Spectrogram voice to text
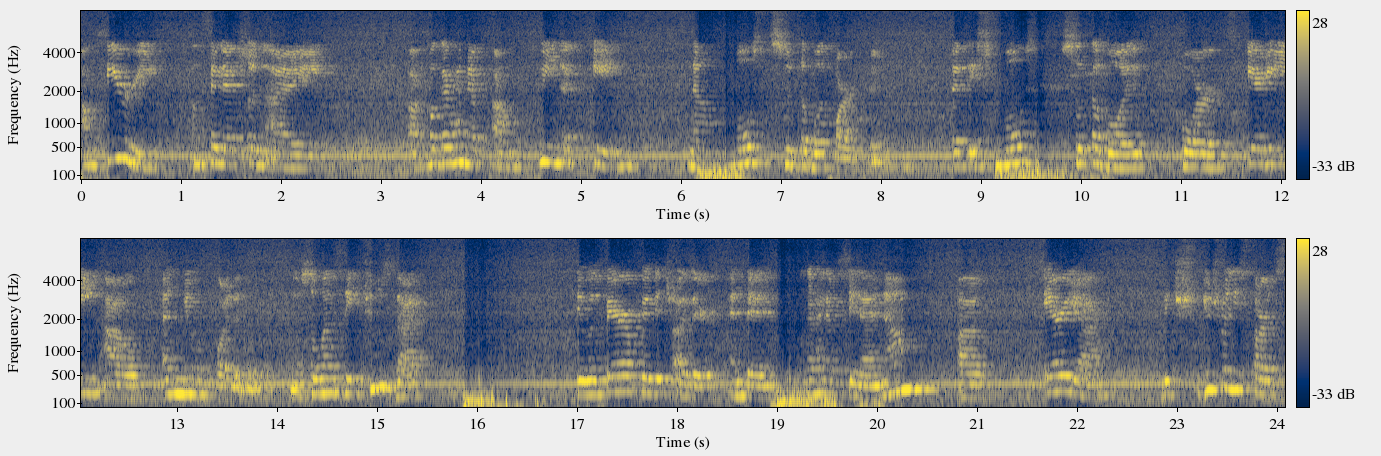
ang theory ang selection ay uh, maghahanap ang queen at king ng most suitable partner. That is most suitable for carrying out a new colony. So once they choose that, they will pair up with each other and then maghahanap sila ng uh, area which usually starts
